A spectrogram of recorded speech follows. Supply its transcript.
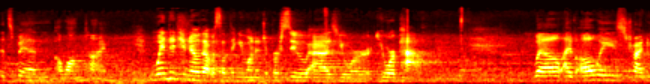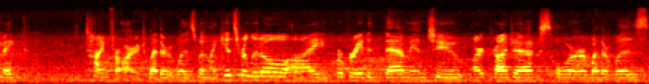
it's been a long time. When did you know that was something you wanted to pursue as your your path? Well, I've always tried to make time for art, whether it was when my kids were little, I incorporated them into art projects, or whether it was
